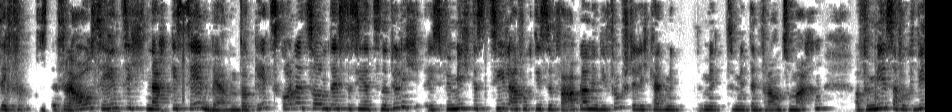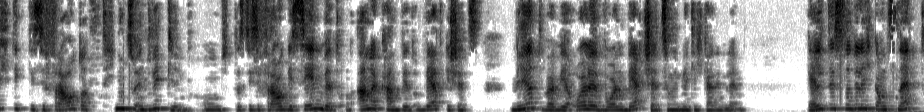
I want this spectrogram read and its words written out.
Die, diese Frau sehnt sich nach gesehen werden. Da geht's gar nicht so um das, dass ich jetzt natürlich ist für mich das Ziel, einfach diesen Fahrplan in die Fünfstelligkeit mit, mit, mit den Frauen zu machen. Aber für mich ist einfach wichtig, diese Frau dorthin zu entwickeln und dass diese Frau gesehen wird und anerkannt wird und wertgeschätzt wird, weil wir alle wollen Wertschätzung in Wirklichkeit im Leben. Geld ist natürlich ganz nett,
